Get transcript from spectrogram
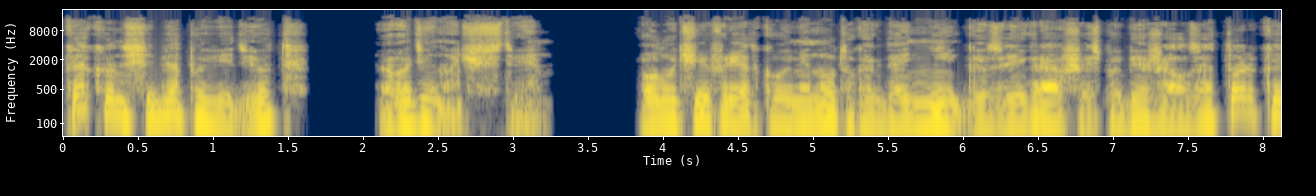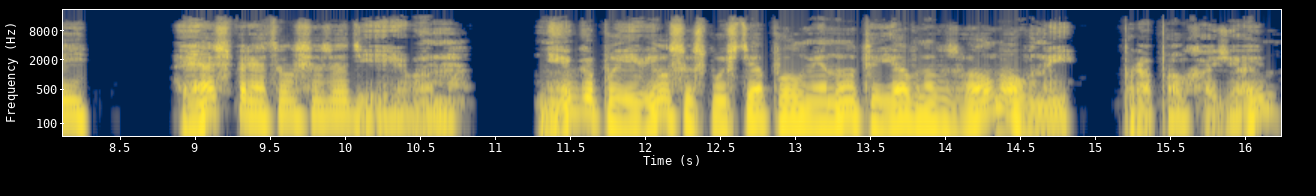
как он себя поведет в одиночестве. Улучив редкую минуту, когда Нигга, заигравшись, побежал за Толькой, я спрятался за деревом. Нигга появился спустя полминуты, явно взволнованный. Пропал хозяин.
